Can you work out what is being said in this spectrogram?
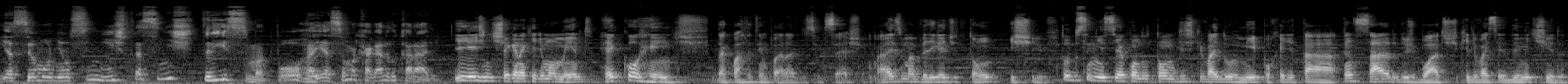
ia ser uma união sinistra, sinistríssima. Porra, ia ser uma cagada do caralho. E aí a gente chega naquele momento recorrente da quarta temporada de Succession. Mais uma briga de Tom e Shiv. Tudo se inicia quando Tom diz que vai dormir porque ele tá cansado dos boatos de que ele vai ser demitido.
